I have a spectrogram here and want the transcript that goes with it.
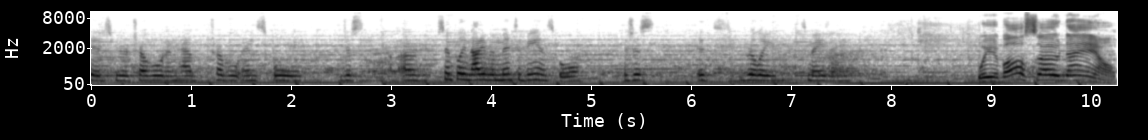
kids who are troubled and have trouble in school, just are simply not even meant to be in school. It's just, it's really, it's amazing. We have also now,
